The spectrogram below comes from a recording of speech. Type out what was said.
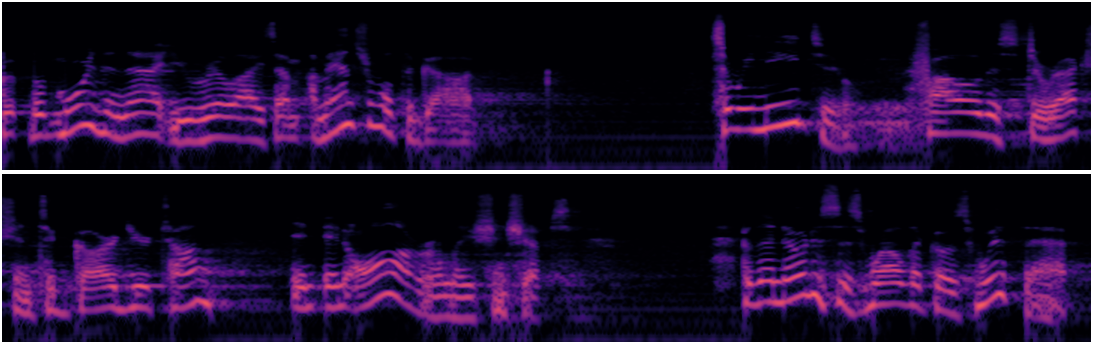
but, but more than that, you realize I'm, I'm answerable to God. So we need to follow this direction to guard your tongue in, in all our relationships. But then notice as well that goes with that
